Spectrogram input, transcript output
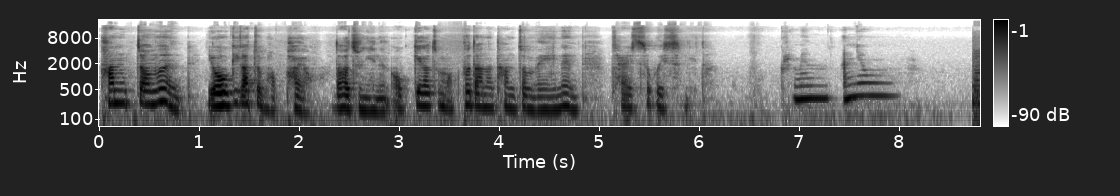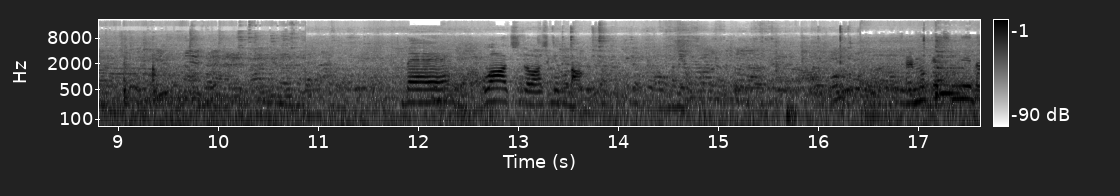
단점은 여기가 좀 아파요. 나중에는 어깨가 좀 아프다는 단점 외에는 잘 쓰고 있습니다. 그러면 안녕. 네. 와 진짜 맛있겠다. 잘 먹겠습니다.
